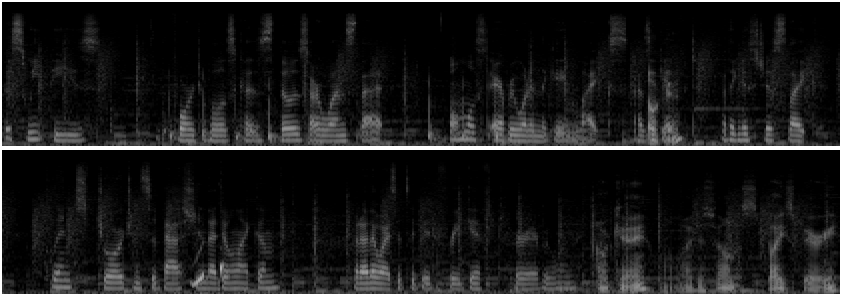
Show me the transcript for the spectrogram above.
the sweet peas forageables because those are ones that almost everyone in the game likes as a Okay. gift. I think it's just like Clint, George, and Sebastian that don't like them, but otherwise it's a good free gift for everyone. Okay. Well, I just found a spice berry.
